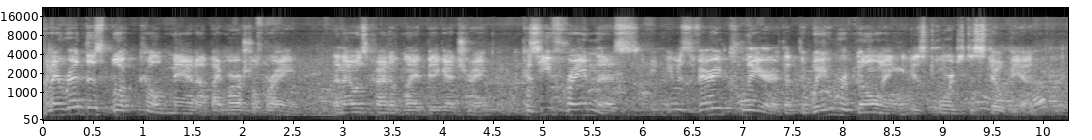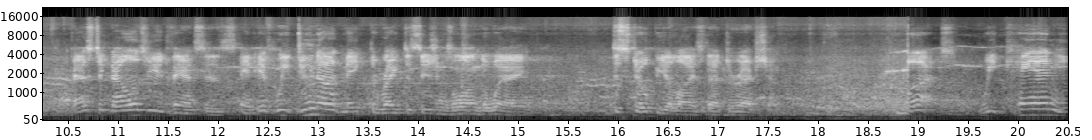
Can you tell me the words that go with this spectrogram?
And I read this book called Manna by Marshall Brain, and that was kind of my big entry. Because he framed this, he was very clear that the way we're going is towards dystopia. As technology advances, and if we do not make the right decisions along the way, dystopia lies that direction. But can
